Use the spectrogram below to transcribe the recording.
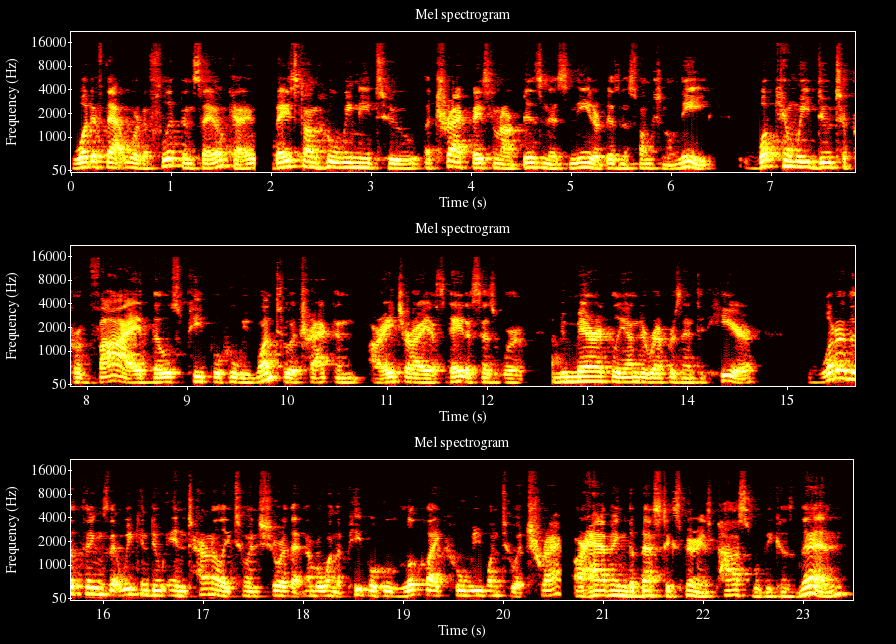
What if that were to flip and say, okay, based on who we need to attract, based on our business need or business functional need, what can we do to provide those people who we want to attract? And our HRIS data says we're numerically underrepresented here. What are the things that we can do internally to ensure that number one, the people who look like who we want to attract are having the best experience possible? Because then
